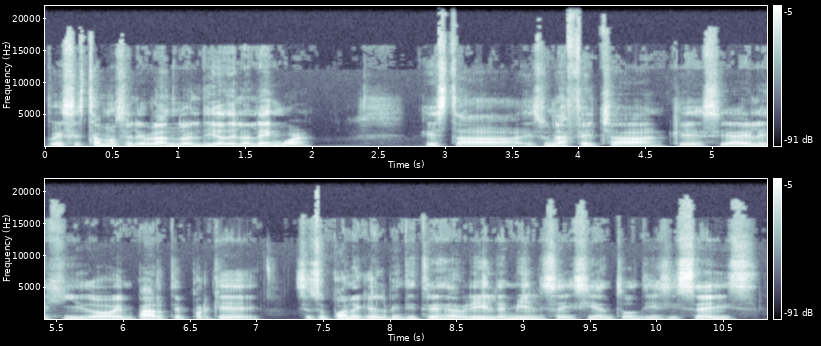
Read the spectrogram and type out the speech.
pues estamos celebrando el Día de la Lengua. Esta es una fecha que se ha elegido en parte porque se supone que el 23 de abril de 1616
